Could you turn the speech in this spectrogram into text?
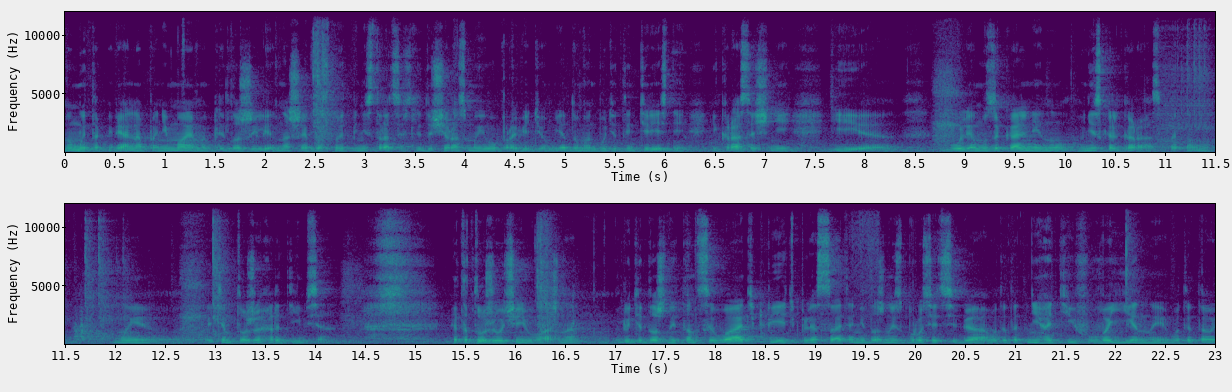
ну мы так реально понимаем и предложили нашей областной администрации, в следующий раз мы его проведем. Я думаю, он будет интересней и красочней, и э, более музыкальней, ну, в несколько раз. Поэтому мы этим тоже гордимся. Это тоже очень важно. Люди должны танцевать, петь, плясать, они должны сбросить себя вот этот негатив военный, вот этого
